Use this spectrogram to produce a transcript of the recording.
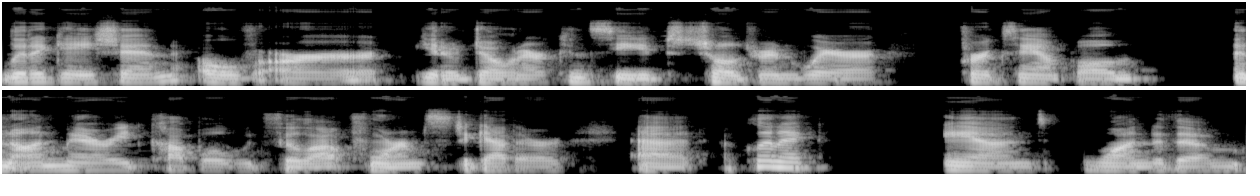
litigation over, you know, donor conceived children where, for example, an unmarried couple would fill out forms together at a clinic and one of them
